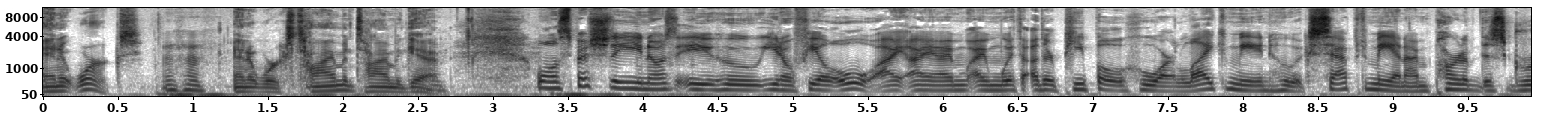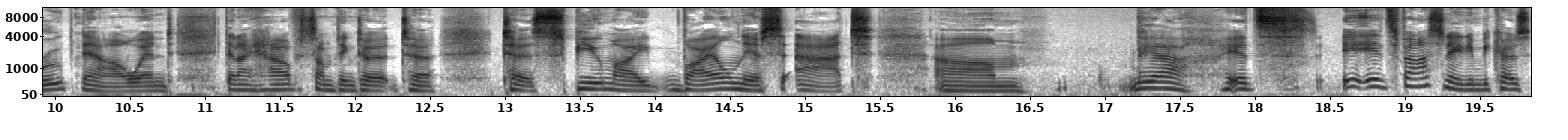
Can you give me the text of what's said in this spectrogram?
and it works, and it works time and time again. Well, especially you know who you know feel oh I, I I'm I'm with other people who are like me and who accept me and I'm part of this group now and then I have something to to to spew my vileness at. Um, yeah, it's it's fascinating because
